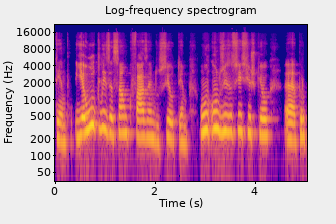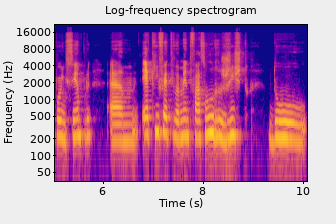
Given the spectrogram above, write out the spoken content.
tempo e a utilização que fazem do seu tempo. Um, um dos exercícios que eu uh, proponho sempre um, é que efetivamente façam um registro do,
